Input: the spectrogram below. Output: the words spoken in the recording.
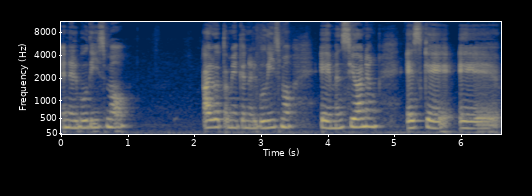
en el budismo, algo también que en el budismo eh, mencionan es que eh,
